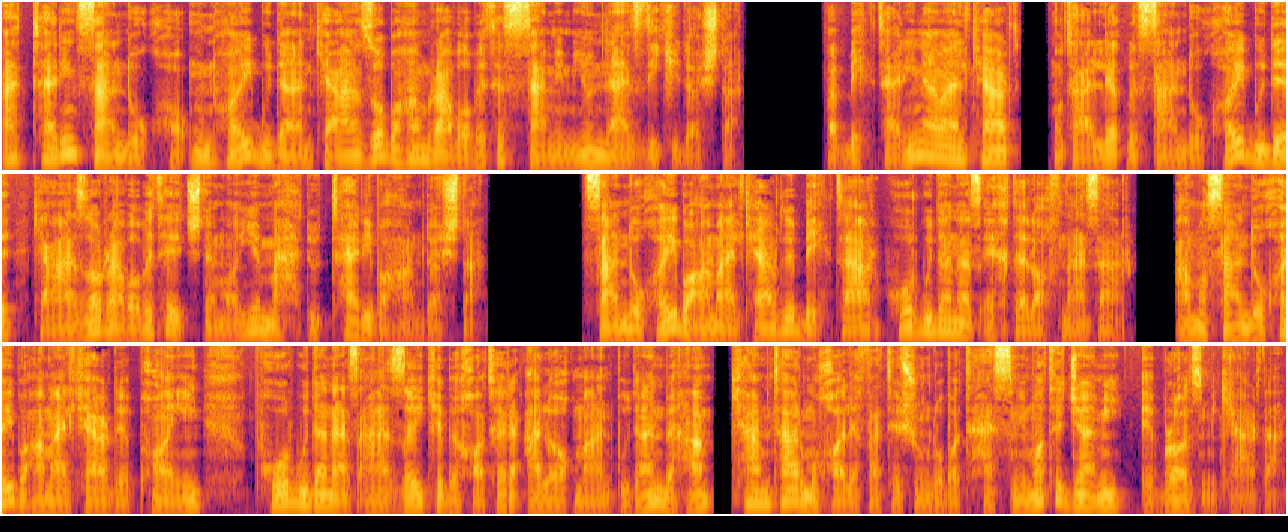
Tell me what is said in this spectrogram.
بدترین صندوق‌ها اونهایی بودند که اعضا با هم روابط صمیمی و نزدیکی داشتند و بهترین عمل کرد متعلق به صندوق‌هایی بوده که اعضا روابط اجتماعی محدودتری با هم داشتند. صندوقهایی با عملکرد بهتر پر بودن از اختلاف نظر. اما صندوقهایی با عملکرد پایین پر بودن از اعضایی که به خاطر علاقمند بودن به هم کمتر مخالفتشون رو با تصمیمات جمعی ابراز می‌کردن.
